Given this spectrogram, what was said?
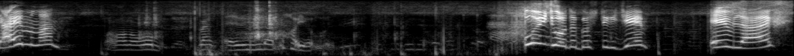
Değil mi lan? Bana ne oğlum? Ben evimden hayırlıyım. Bu videoda göstereceğim evler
